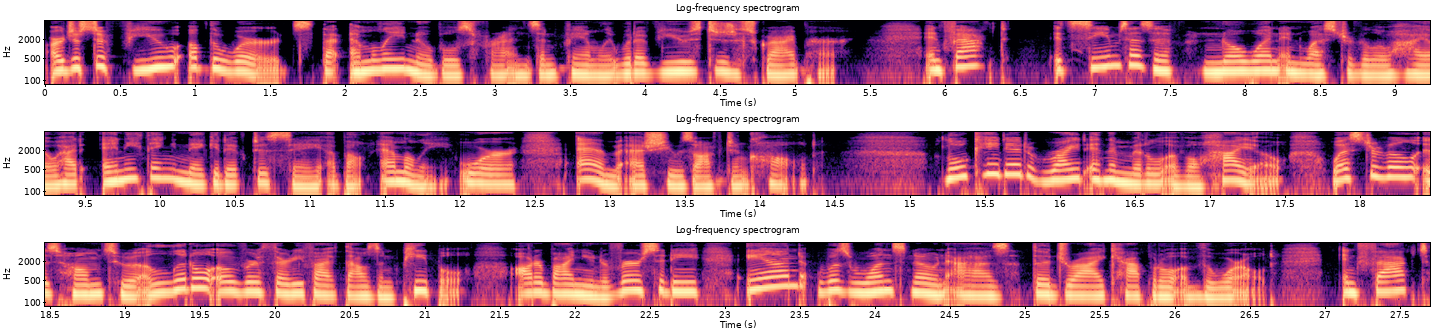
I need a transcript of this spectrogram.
are just a few of the words that Emily Noble's friends and family would have used to describe her. In fact, it seems as if no one in Westerville, Ohio had anything negative to say about Emily, or M as she was often called. Located right in the middle of Ohio, Westerville is home to a little over 35,000 people, Otterbein University, and was once known as the dry capital of the world. In fact,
